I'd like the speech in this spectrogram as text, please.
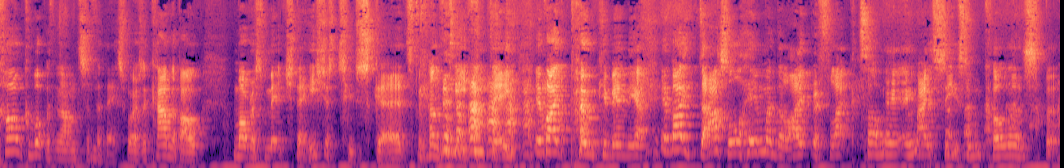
can't come up with an answer for this. Whereas I can about Morris Mitchner. He's just too scared to be on DVD. it might poke him in the eye. It might dazzle him when the light reflects on it. He might see some colours, but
